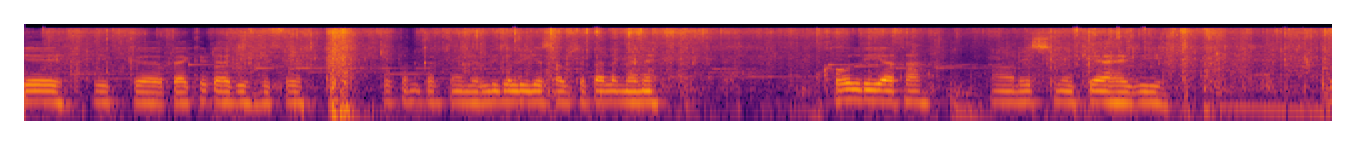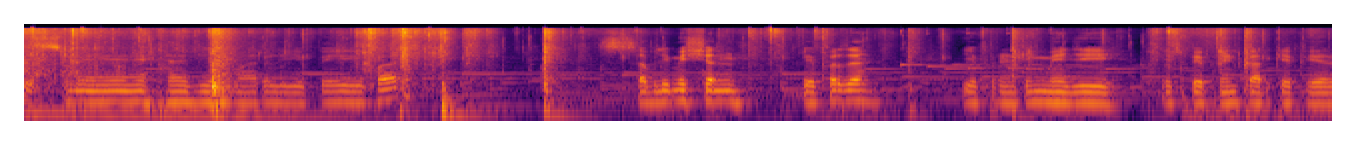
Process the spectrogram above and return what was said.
ये एक पैकेट है जी, इसे ओपन करते हैं जल्दी जल्दी। ये सबसे पहले मैंने खोल लिया था और इसमें क्या है जी? इसमें है जी हमारे लिए पेपर सब्लिमिशन पेपर्स है। ये प्रिंटिंग में जी, इस पे प्रिंट करके फिर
